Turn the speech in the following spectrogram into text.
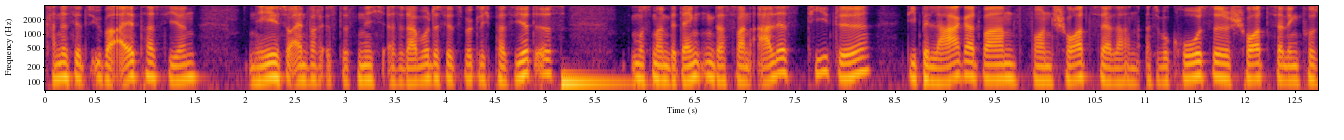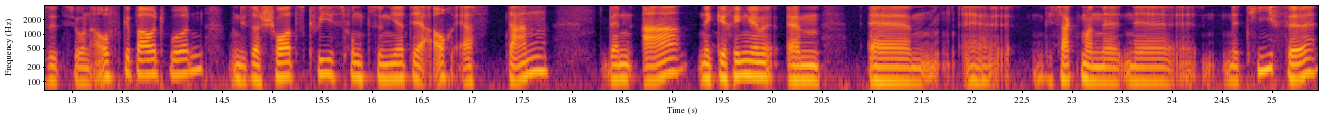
Kann das jetzt überall passieren? Nee, so einfach ist das nicht. Also da, wo das jetzt wirklich passiert ist, muss man bedenken, das waren alles Titel, die belagert waren von Shortsellern, also wo große Short-Selling-Positionen aufgebaut wurden. Und dieser Short-Squeeze funktioniert ja auch erst dann, wenn A, eine geringe ähm, ähm, äh, wie sagt man, eine, eine, eine Tiefe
